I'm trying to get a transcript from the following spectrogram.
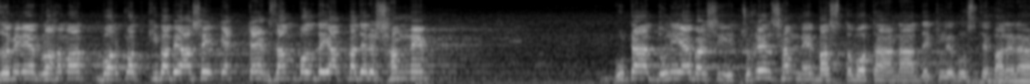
জমিনের রহমত, বরকত কীভাবে আসে? একটা এক্সাম্পল দেই আপনাদের সামনে। গোটা দুনিয়াবাসী চোখের সামনে বাস্তবতা না দেখলে বুঝতে পারে না।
